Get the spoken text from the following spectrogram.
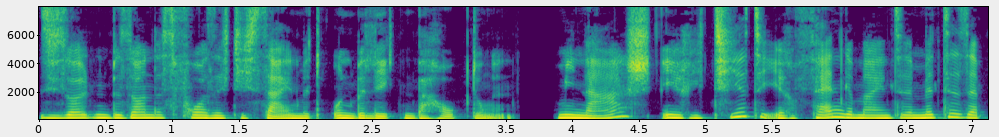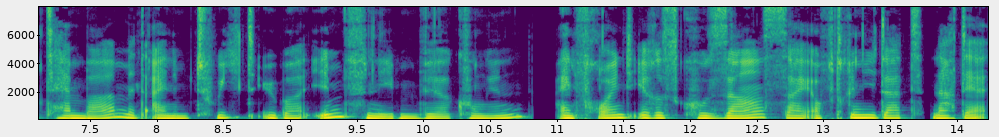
sie sollten besonders vorsichtig sein mit unbelegten Behauptungen. Minaj irritierte ihre Fangemeinde Mitte September mit einem Tweet über Impfnebenwirkungen. Ein Freund ihres Cousins sei auf Trinidad nach der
